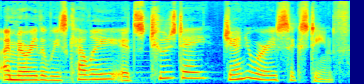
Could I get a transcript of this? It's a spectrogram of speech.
I'm Mary Louise Kelly. It's Tuesday, January 16th.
